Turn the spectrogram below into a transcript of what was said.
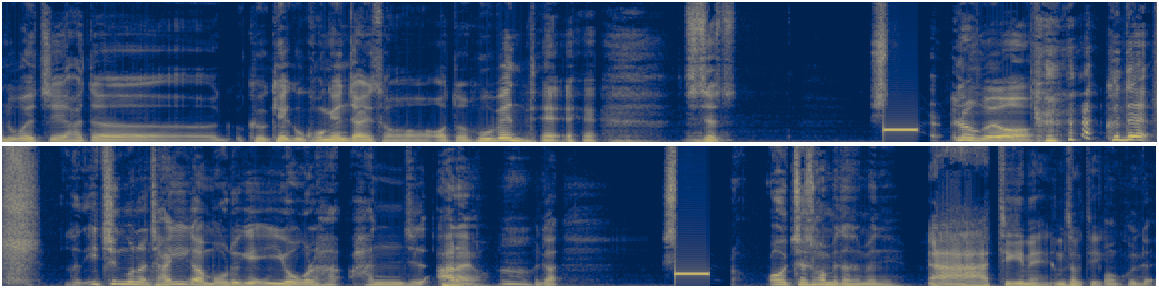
누구였지? 하여튼 그 개그 공연장에서 어떤 후배인데 진짜 이런 거요. 근데 그이 친구는 자기가 모르게 이 욕을 한 줄 알아요. 그러니까 씨발, 어 죄송합니다 선배님. 야, 틱이네. 음성 틱. 어 그러니까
